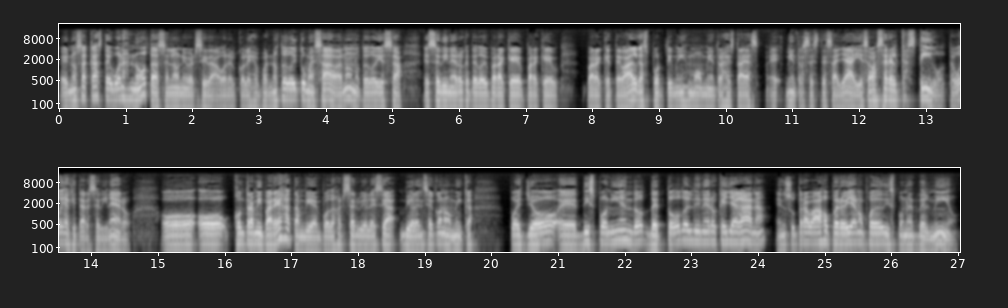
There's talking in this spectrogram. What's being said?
eh, no sacaste buenas notas en la universidad o en el colegio, pues no te doy tu mesada, ¿no? No te doy esa, ese dinero que te doy para que, para que, para que te valgas por ti mismo mientras estás, eh, mientras estés allá. Y ese va a ser el castigo. Te voy a quitar ese dinero. O, o contra mi pareja también puedo ejercer violencia, violencia económica pues yo eh, disponiendo de todo el dinero que ella gana en su trabajo, pero ella no puede disponer del mío.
